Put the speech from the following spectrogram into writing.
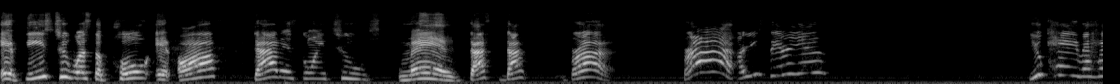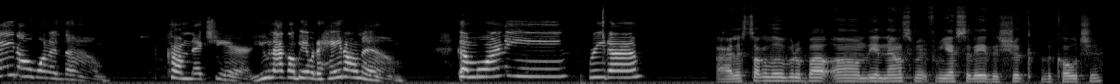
if these two was to pull it off, that is going to man, that's that bruh. Bruh, are you serious? You can't even hate on one of them come next year. You're not gonna be able to hate on them. Good morning, Rita. All right, let's talk a little bit about um the announcement from yesterday that shook the culture.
